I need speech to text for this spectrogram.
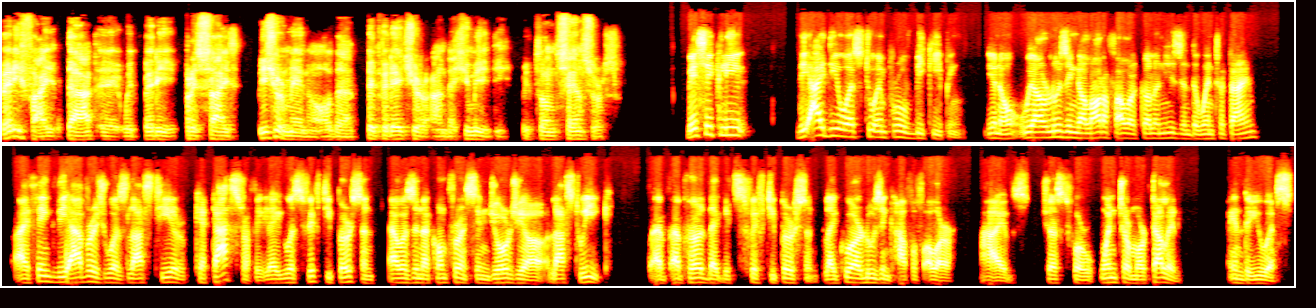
verified that uh, with very precise measurement of the temperature and the humidity with some sensors. Basically, the idea was to improve beekeeping you know, we are losing a lot of our colonies in the wintertime. I think the average was last year catastrophic. Like it was 50%. I was in a conference in Georgia last week. I've, I've heard like it's 50%. Like we are losing half of our hives just for winter mortality in the US.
